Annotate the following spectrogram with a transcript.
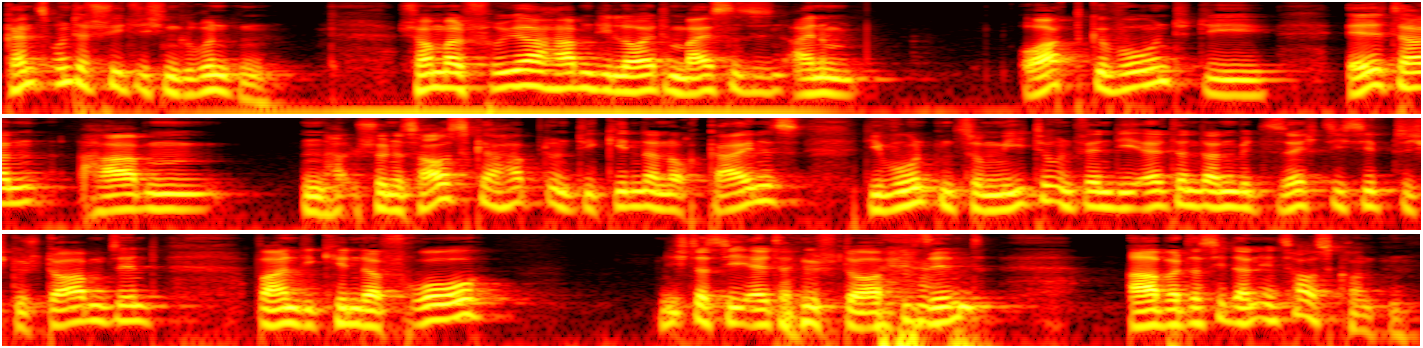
ganz unterschiedlichen Gründen. Schau mal, früher haben die Leute meistens in einem Ort gewohnt. Die Eltern haben ein schönes Haus gehabt und die Kinder noch keines. Die wohnten zur Miete und wenn die Eltern dann mit 60, 70 gestorben sind, waren die Kinder froh, nicht, dass die Eltern gestorben sind, aber dass sie dann ins Haus konnten.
